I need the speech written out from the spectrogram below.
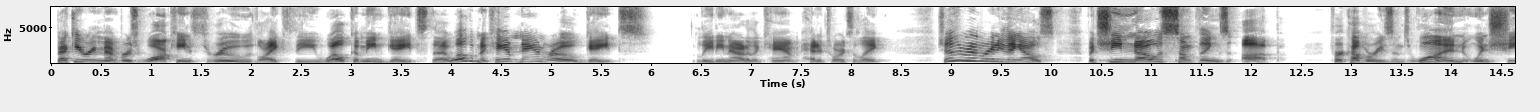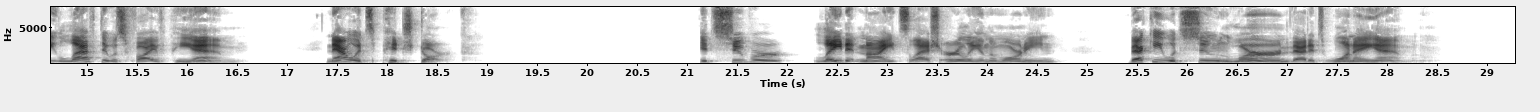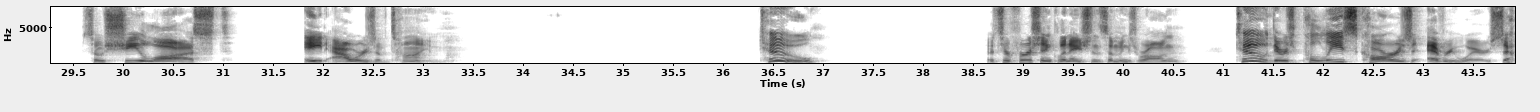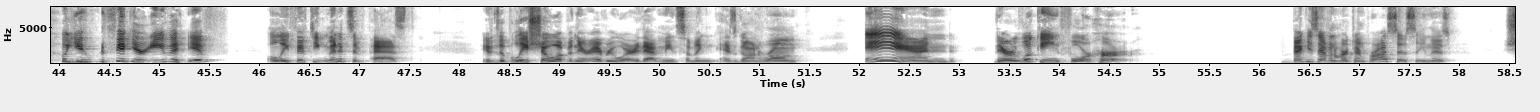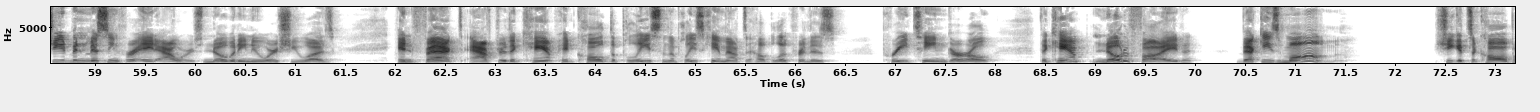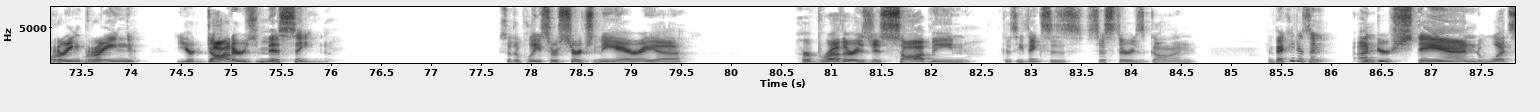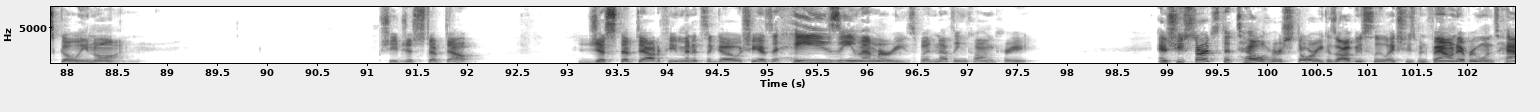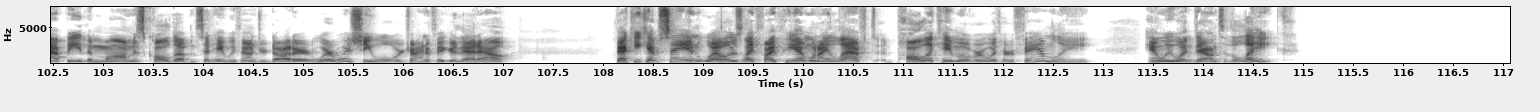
Becky remembers walking through like the welcoming gates, the welcome to Camp Nanro gates leading out of the camp, headed towards the lake. She doesn't remember anything else, but she knows something's up for a couple reasons. One, when she left, it was 5 p.m. Now it's pitch dark. It's super late at night slash early in the morning. Becky would soon learn that it's 1 a.m. So she lost eight hours of time. Two, that's her first inclination something's wrong. Two, there's police cars everywhere. So you figure even if only 15 minutes have passed, if the police show up and they're everywhere, that means something has gone wrong. And they're looking for her. Becky's having a hard time processing this. She had been missing for eight hours. Nobody knew where she was. In fact, after the camp had called the police and the police came out to help look for this preteen girl, the camp notified Becky's mom. She gets a call bring, bring, your daughter's missing. So the police are searching the area. Her brother is just sobbing because he thinks his sister is gone. And Becky doesn't understand what's going on. She just stepped out. Just stepped out a few minutes ago. She has a hazy memories, but nothing concrete. And she starts to tell her story because obviously, like, she's been found. Everyone's happy. The mom is called up and said, Hey, we found your daughter. Where was she? Well, we're trying to figure that out. Becky kept saying, Well, it was like 5 p.m. when I left. Paula came over with her family and we went down to the lake.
